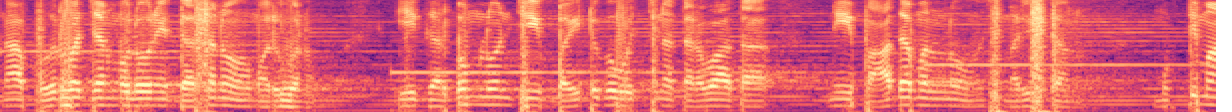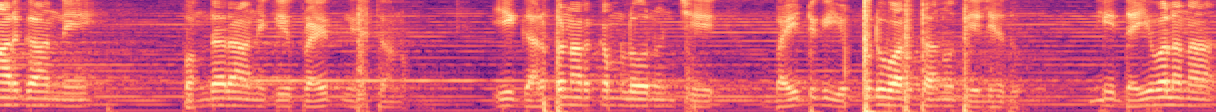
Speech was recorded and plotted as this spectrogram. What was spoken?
నా పూర్వజన్మలోని దశను మరువను. ఈ గర్భంలోంచి బయటకు వచ్చిన తర్వాత నీ పాదములను స్మరిస్తాను. ముక్తి మార్గాన్ని పొందడానికి ప్రయత్నిస్తాను. ఈ గర్భనరకంలో నుంచి బయటకు ఎప్పుడు వస్తానో తెలియదు. నీ దయవలన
